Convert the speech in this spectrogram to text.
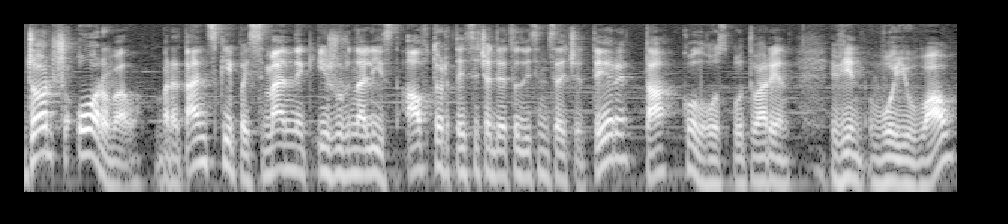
Джордж Орвел, британський письменник і журналіст, автор 1984 та колгоспу тварин. Він воював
